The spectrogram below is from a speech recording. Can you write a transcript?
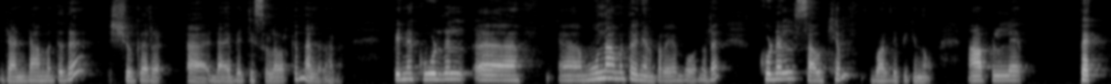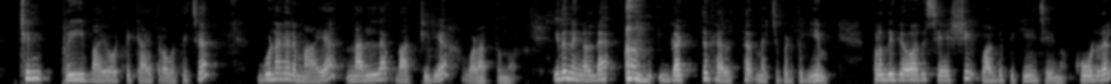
രണ്ടാമത്തത് ഷുഗർ ഡയബറ്റീസ് ഉള്ളവർക്ക് നല്ലതാണ്. പിന്നെ കൂടുതൽ മൂന്നാമത്തെ ഞാൻ പറയാൻ പോകുന്നത് കുടൽ സൗഖ്യം വർദ്ധിപ്പിക്കുന്നു. ആപ്പിളിലെ പെക്റ്റിൻ പ്രീബയോട്ടിക്കായി പ്രവർത്തിച്ച് ഗുണകരമായ നല്ല ബാക്ടീരിയ വളർത്തുന്നു. ഇത് നിങ്ങളുടെ ഗട്ട് ഹെൽത്ത് മെച്ചപ്പെടുത്തുകയും പ്രതിരോധ ശേഷി വർദ്ധിപ്പിക്കുകയും ചെയ്യുന്നു. കൂടുതൽ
